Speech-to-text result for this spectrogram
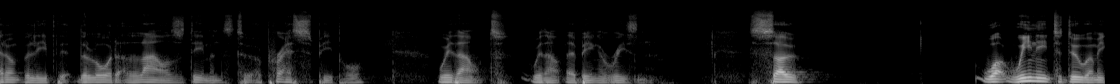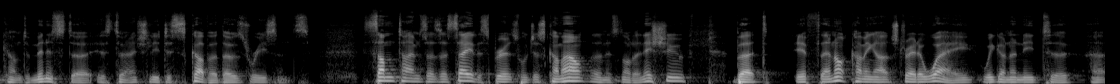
I, don't believe that the Lord allows demons to oppress people without, without there being a reason. So, what we need to do when we come to minister is to actually discover those reasons. Sometimes, as I say, the spirits will just come out and it's not an issue, but if they're not coming out straight away, we're going to need to uh,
